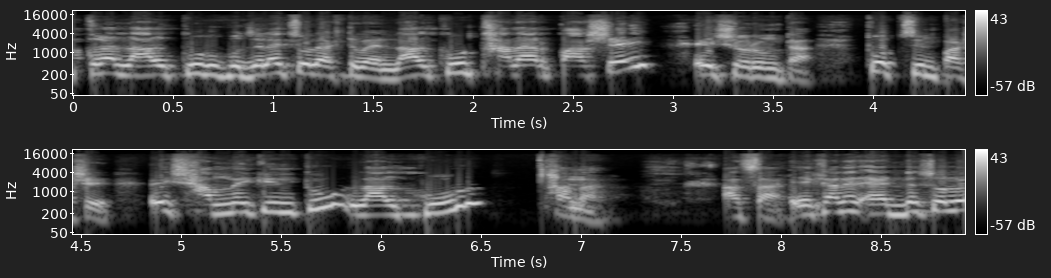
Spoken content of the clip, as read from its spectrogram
আপনারা লালপুর উপজেলায় চলে আসতে পারেন। লালপুর থানার পাশেই এই শোরুমটা পশ্চিম পাশে। এই সামনে কিন্তু লালপুর থানা। আচ্ছা এখানের অ্যাড্রেস হলো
